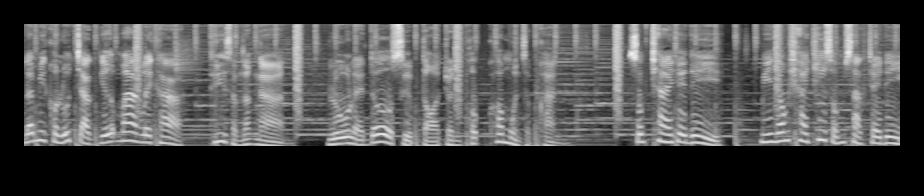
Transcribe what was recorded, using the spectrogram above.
และมีคนรู้จักเยอะมากเลยค่ะ ที่สำนักงานลูและโดสืบต่อจนพบข้อมูลสำคัญ สมชายใจดี มีน้องชายชื่อสมศักดิ์ใจดี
